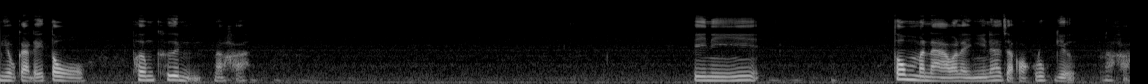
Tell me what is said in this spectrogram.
มีโอกาสได้โตเพิ่มขึ้นนะคะ ปีนี้ต้มมะนาวอะไรอย่างนี้น่าจะออกลูกเยอะนะคะ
